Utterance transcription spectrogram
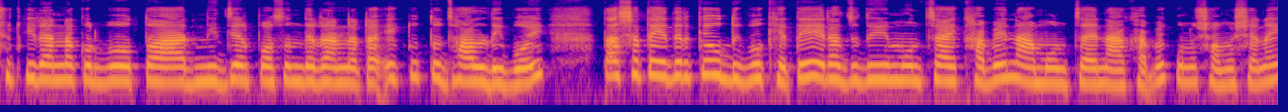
শুটকি রান্না করব, তো আর নিজের পছন্দের রান্নাটা একটু তো ঝাল দিবই। তার সাথে এদেরকেও দিব খেতে। এরা যদি মন চায় খাবে, না মন চায় না খাবে, কোনো সমস্যা নাই।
